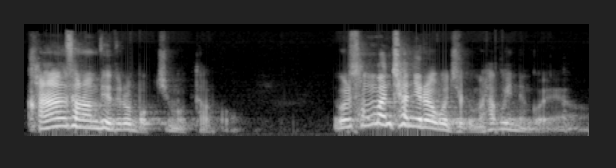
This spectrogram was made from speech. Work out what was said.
가난한 사람 제대로 먹지 못하고 이걸 성만찬이라고 지금 하고 있는 거예요.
